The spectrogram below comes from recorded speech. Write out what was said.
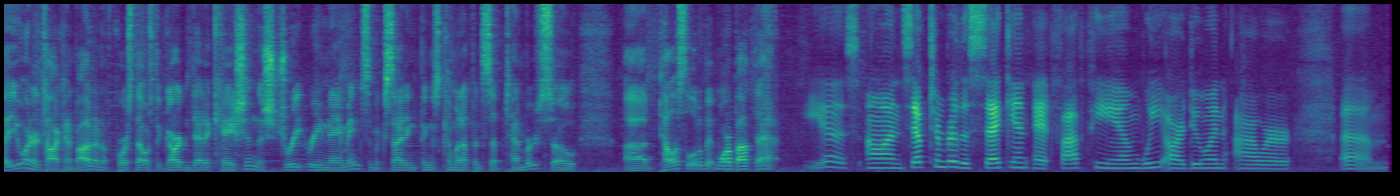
that you wanted talking about, and of course, that was the garden dedication, the street renaming, some exciting things coming up in September. So, uh, tell us a little bit more about that. Yes, on September the 2nd at 5 p.m., we are doing our um,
